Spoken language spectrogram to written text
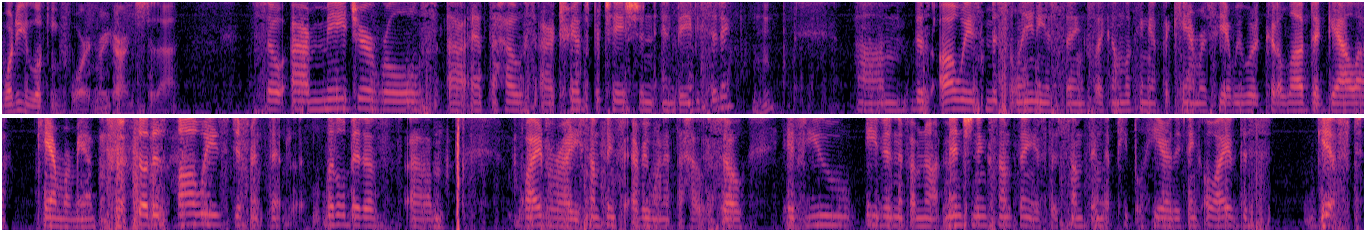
what are you looking for in regards to that? So our major roles uh, at the house are transportation and babysitting. Mhm. Um, there's always miscellaneous things. Like I'm looking at the cameras here. We would could have loved a gala cameraman. so there's always different th- little bit of um, wide variety, something for everyone at the house. So if you even if I'm not mentioning something, if there's something that people hear, they think, oh, I have this gift.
